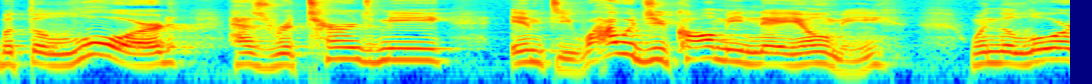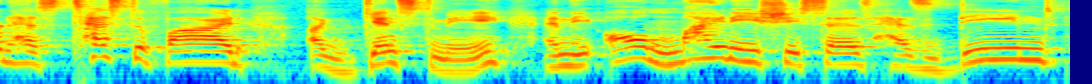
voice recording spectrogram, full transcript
but the Lord has returned me empty. Why would you call me Naomi when the Lord has testified against me and the Almighty, she says, has deemed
